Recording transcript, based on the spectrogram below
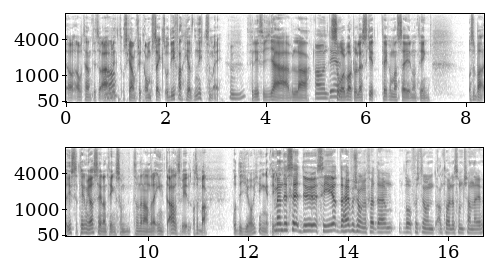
eh, autentiskt och Ja. ärligt och skamfritt om sex. Och det är fan helt nytt för mig. Mm. För det är så jävla Ja, det- sårbart och läskigt. Tänk om man säger någonting och så bara, just det, tänk om jag säger någonting som, som den andra inte alls vill. Och så bara, och det gör ju ingenting. Men du ser, du ser ju, det här är första gången för att det här är då första gången antagligen som du känner dig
